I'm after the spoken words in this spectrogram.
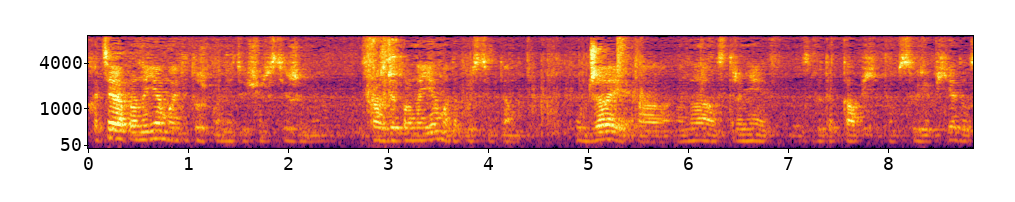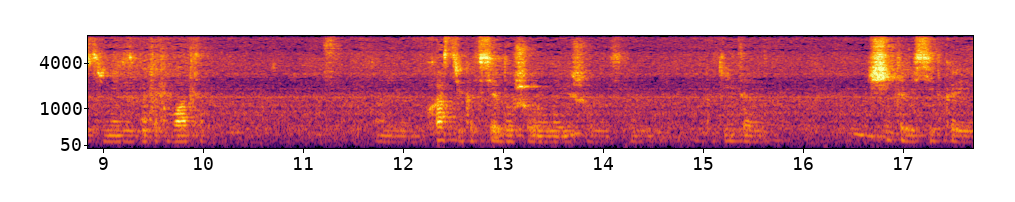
Хотя пранаяма это тоже понятие очень растяжимое. Каждая пранаяма, допустим, там у джаи, а, она устраняет избыток капхи, там сурьябхеда устраняет избыток ваты. У хастрика все души. Там Какие-то щита висит и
